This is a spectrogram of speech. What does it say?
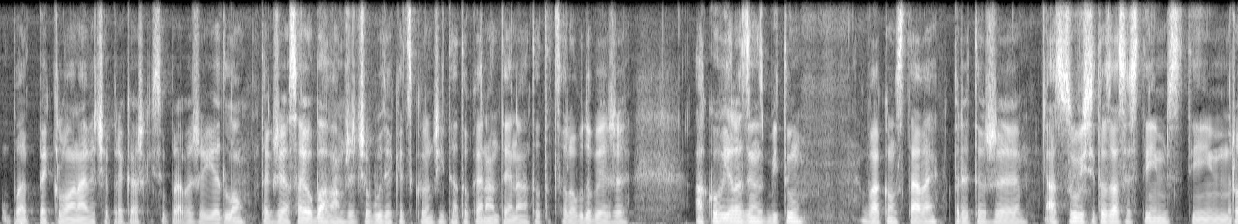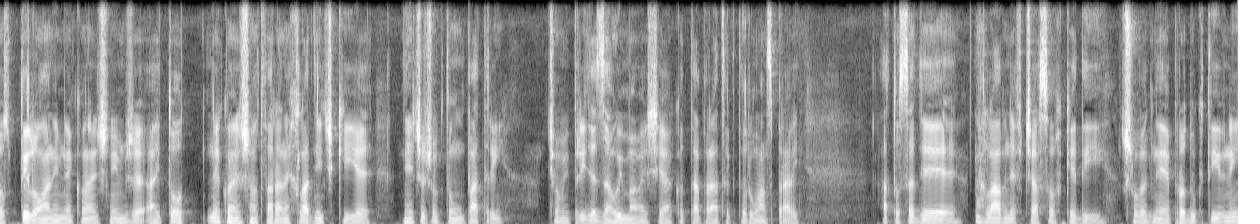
úplne peklo a najväčšie prekážky sú práve že jedlo. Takže ja sa aj obávam, že čo bude, keď skončí táto karanténa, toto celé obdobie, že ako vylezem z bytu, v akom stave, pretože a súvisí to zase s tým, s tým rozptilovaním nekonečným, že aj to nekonečné otvárané chladničky je niečo, čo k tomu patrí, čo mi príde zaujímavejšie ako tá práca, ktorú mám spraviť. A to sa deje hlavne v časoch, kedy človek nie je produktívny,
